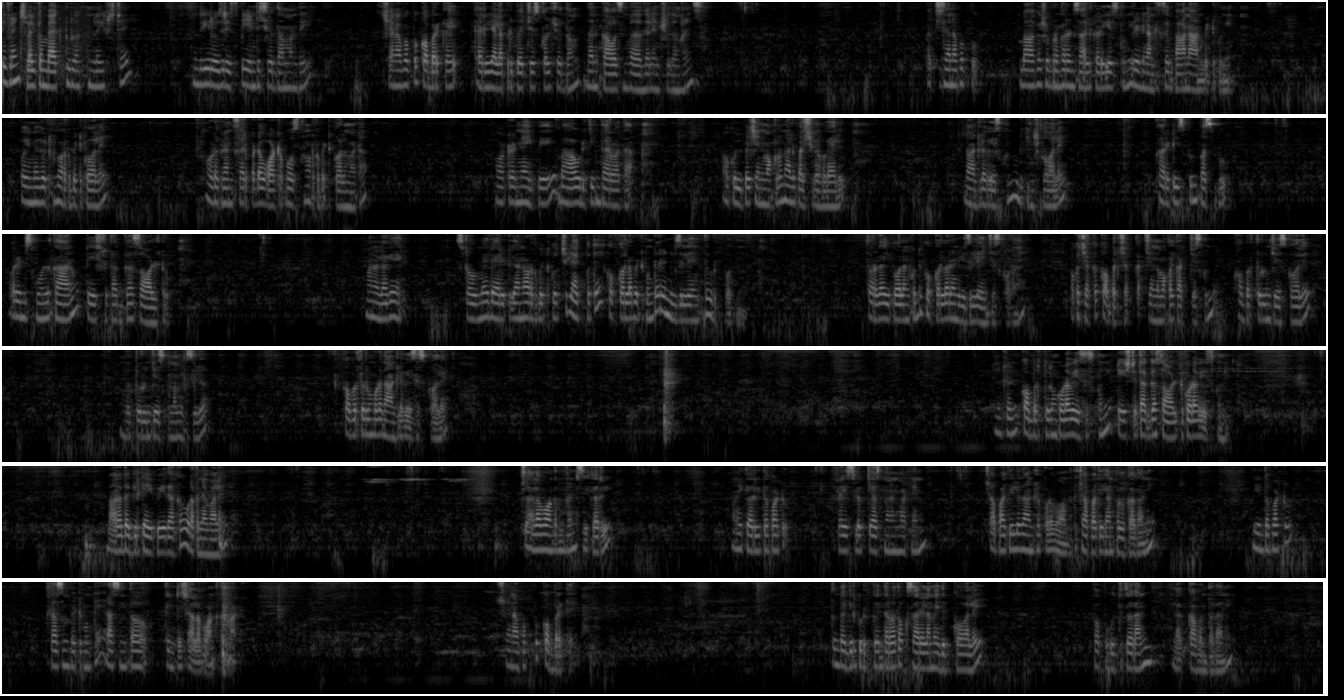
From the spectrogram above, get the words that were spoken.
నమస్తే friends welcome back to Ratna life style. ముందుగా ఈరోజు రెసిపీ ఏంటి చూద్దామండి. శనగపప్పు కొబ్బరికాయ కర్రీ ఎలా ప్రిపేర్ చేసుకోవాలో చూద్దాం. దానికి కావాల్సిన పదార్థాలు ఏంటి చూద్దాం ఫ్రెండ్స్. పచ్చి శనగపప్పు బాగా శుభ్రంగా రెండు సార్లు కడిగేసుకుని రెండు గంటల సేపు బాగా నానబెట్టుకుని పొయ్యి మీద పెట్టుకుని ఉడకబెట్టుకోవాలి. ఉడకడానికి సరిపడ్డ వాటర్ పోసుకుని ఉడకబెట్టుకోవాలన్నమాట. వాటర్ అన్నీ అయిపోయి బాగా ఉడికిన తర్వాత ఒక ఉల్లిపాయ చిన్న మొక్కలు నాలుగు పచ్చిమిరపకాయలు దాంట్లో వేసుకుని ఉడికించుకోవాలి. ఒక టీ స్పూన్ పసుపు రెండు స్పూన్లు కారం టేస్ట్ తగ్గ సాల్ట్. మనం అలాగే స్టవ్ మీద డైరెక్ట్గానే ఉడకబెట్టుకోవచ్చు లేకపోతే కుక్కర్లో పెట్టుకుంటే రెండు విజిల్ వేయితే ఉడికిపోతుంది. త్వరగా అయిపోవాలనుకుంటే కుక్కర్లో రెండు విజిల్ వేయించేసుకోవడమే. ఒక చెక్క కొబ్బరి చెక్క చిన్న మొక్కలు కట్ చేసుకుని కొబ్బరి తురుము చేసుకోవాలి. ఇంకా తురుము చేసుకున్నాం మిక్సీలో. కొబ్బరి తురుము కూడా దాంట్లో వేసేసుకోవాలి. దీంట్లో కొబ్బరి తురుము కూడా వేసేసుకొని టేస్ట్ తగ్గ సాల్ట్ కూడా వేసుకుని. బాగా దగ్గరికి అయిపోయేదాకా ఉడకనివ్వాలి. చాలా బాగుంటుంది ఫ్రెండ్స్ ఈ కర్రీ. ఈ కర్రీతో పాటు రైస్లోకి చేస్తున్నాను అనమాట నేను. చపాతీలు దాంట్లో కూడా బాగుంటుంది. చపాతీ కానీ పుల్కా కానీ. దీంతోపాటు రసం పెట్టుకుంటే రసంతో తింటే చాలా బాగుంటుంది అన్నమాట శనగపప్పు కొబ్బరికాయ. దగ్గరికి ఉడికిపోయిన తర్వాత ఒకసారి ఇలా మెదుపుకోవాలి. పప్పు గుత్తితో కానీ ఇలా కవ్వంతో కానీ.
